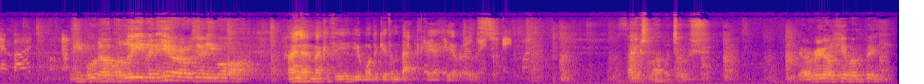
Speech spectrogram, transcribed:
Stand by. People don't believe in heroes anymore. I know, McAfee, you want to give them back their heroes. Thanks, Labatouche. You're a real human being.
